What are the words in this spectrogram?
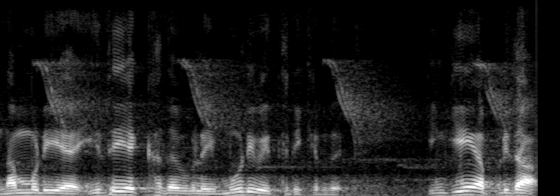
நம்முடைய இதய கதவுகளை மூடி வைத்திருக்கிறது. இங்கேயும் அப்படிதான்.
